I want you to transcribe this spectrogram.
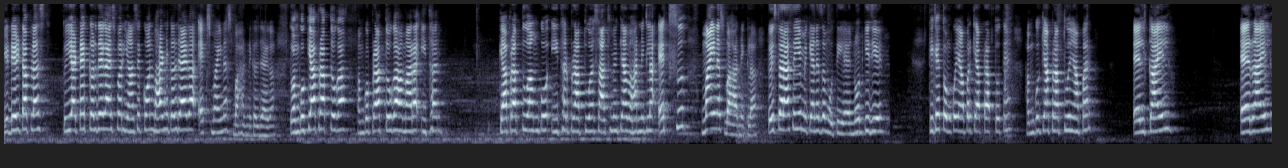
ये डेल्टा प्लस तो ये अटैक कर देगा इस पर। यहाँ से कौन बाहर निकल जाएगा? एक्स माइनस बाहर निकल जाएगा। तो हमको क्या प्राप्त होगा? हमको प्राप्त होगा हमारा ईथर क्या प्राप्त हुआ हमको? ईथर प्राप्त हुआ। साथ में क्या बाहर निकला? एक्स माइनस बाहर निकला। तो इस तरह से ये मैकेनिज्म होती है। नोट कीजिए। ठीक है तो हमको यहाँ पर क्या प्राप्त होते हैं? हमको क्या प्राप्त हुआ यहाँ पर? एल्काइल एराइल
